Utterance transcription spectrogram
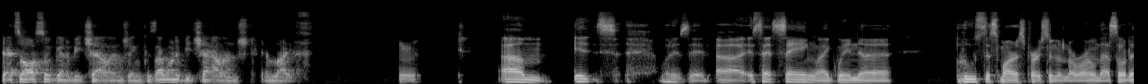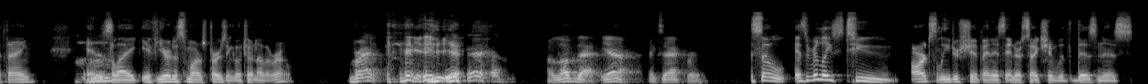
that's also going to be challenging because I want to be challenged in life. Um, it's what is it? Uh, it's that saying like when uh, who's the smartest person in the room, that sort of thing. And it's Mhm. like if you're the smartest person, go to another room. right. Yeah. I love that. Yeah, exactly. So, as it relates to arts leadership and its intersection with business,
